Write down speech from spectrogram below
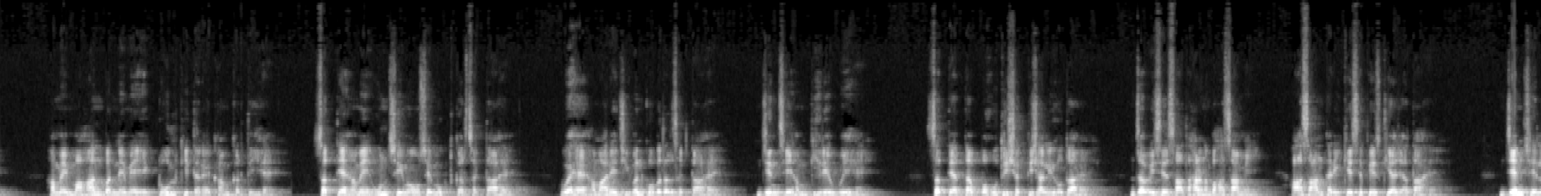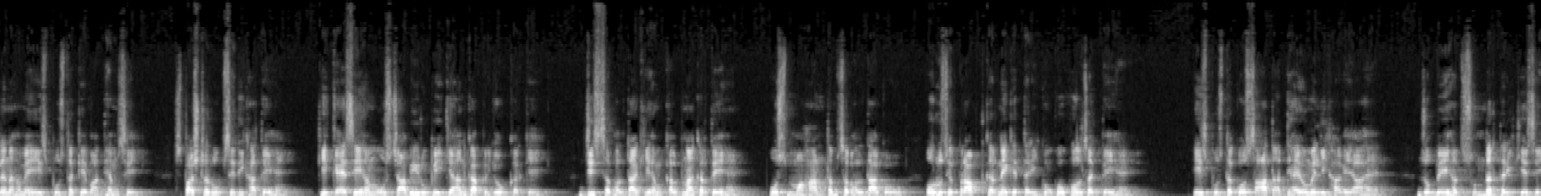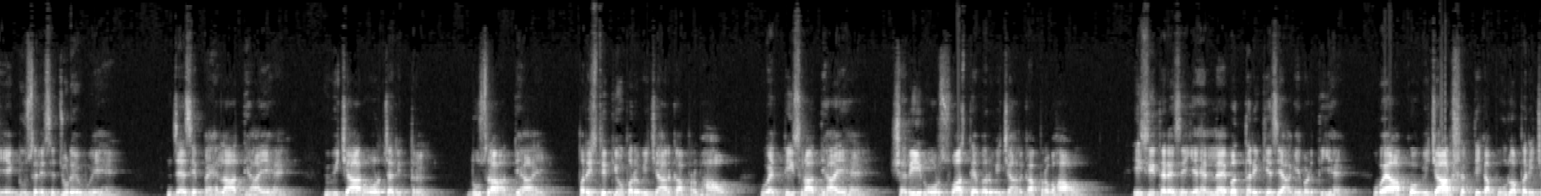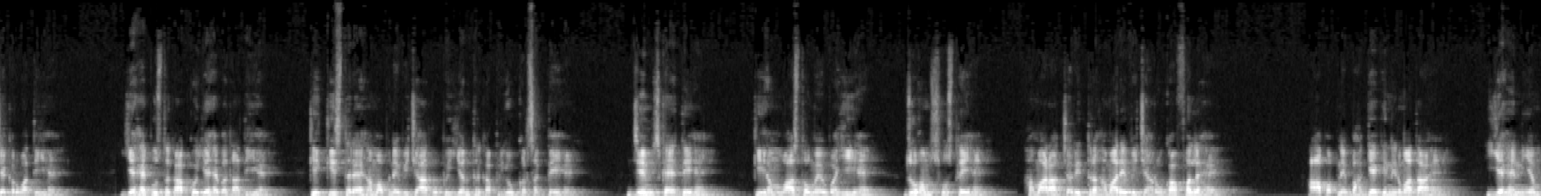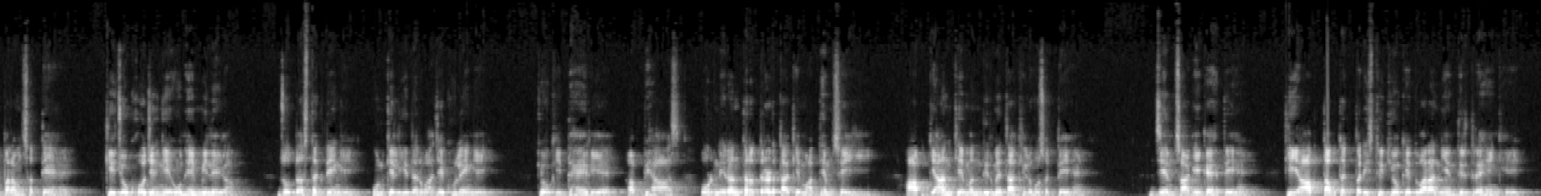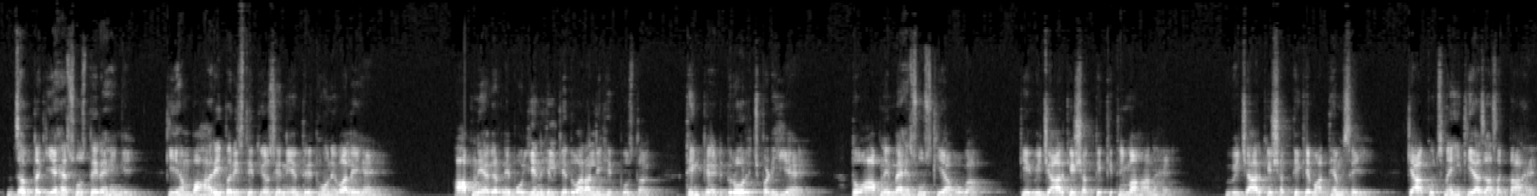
हमें महान बनने में एक टूल की तरह काम करती है। सत्य हमें उन सीमाओं से मुक्त कर सकता है। वह हमारे जीवन को बदल सकता है, जिनसे हम घिरे हुए हैं। सत्य तब बहुत ही शक्तिशाली होता है, जब इसे साधारण भाषा में आसान तरीके से पेश किया जाता है। जेम्स एलन हमें इस पुस्तक के माध्यम से स्पष्ट रूप से दिखाते हैं कि कैसे हम उस चाबी रूपी ज्ञान का प्रयोग करके जिस सफलता की हम कल्पना करते हैं, उस महानतम सफलता को और उसे प्राप्त करने के तरीकों को खोल सकते हैं। इस पुस्तक को सात अध्यायों में लिखा गया है, जो बेहद सुंदर तरीके से एक दूसरे से जुड़े हुए हैं। जैसे पहला अध्याय है, विचार और चरित्र। दूसरा अध्याय, परिस्थितियों पर विचार का प्रभाव। व तीसरा अध्याय है, शरीर और स्वास्थ्य पर विचार का प्रभाव। इसी तरह से यह लयबद्ध तरीके से आगे बढ़ती है। वह आपको विचार शक्ति का पूरा परिचय करवाती है। यह पुस्तक आपको यह बताती है कि किस तरह हम अपने विचार रूपी यंत्र का प्रयोग कर सकते हैं। जेम्स कहते हैं कि हम वास्तव में वही हैं जो हम सोचते हैं। हमारा चरित्र हमारे विचारों का फल है। आप अपने भाग्य के निर्माता हैं। यह नियम परम सत्य है कि जो खोजेंगे उन्हें मिलेगा। जो दस्तक देंगे, उनके लिए दरवाजे खुलेंगे। क्योंकि धैर्य, अभ्यास और निरंतर दृढ़ता के माध्यम से ही आप ज्ञान के मंदिर में दाखिल हो सकते हैं। जेम्स आगे कहते हैं कि आप तब तक परिस्थितियों के द्वारा नियंत्रित रहेंगे, जब तक यह सोचते रहेंगे कि हम बाहरी परिस्थितियों से नियंत्रित होने वाले हैं। आपने अगर नेपोलियन हिल के द्वारा लिखित पुस्तक थिंक एट ग्रो रिच पढ़ी है तो आपने महसूस किया होगा कि विचार की शक्ति कितनी महान है। विचार की शक्ति के माध्यम से क्या कुछ नहीं किया जा सकता है।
